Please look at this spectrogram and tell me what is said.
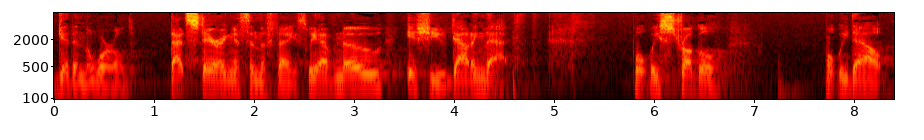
get in the world. That's staring us in the face. We have no issue doubting that. What we struggle, what we doubt,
